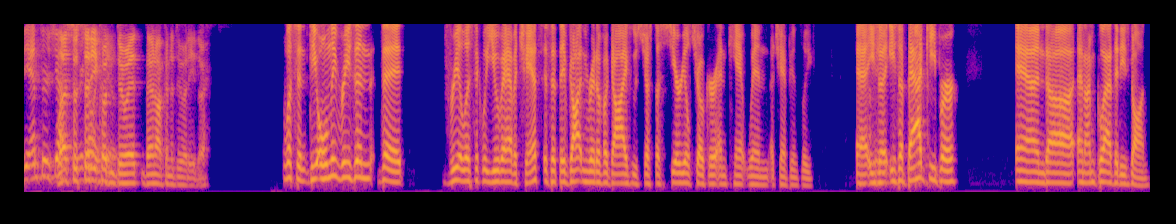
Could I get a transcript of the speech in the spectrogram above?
the answer is yes. Leicester City couldn't to. do it. They're not going to do it either. Listen, the only reason that realistically Juve have a chance is that they've gotten rid of a guy who's just a serial choker and can't win a Champions League. Uh, he's a he's a bad keeper, and uh, and I'm glad that he's gone.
